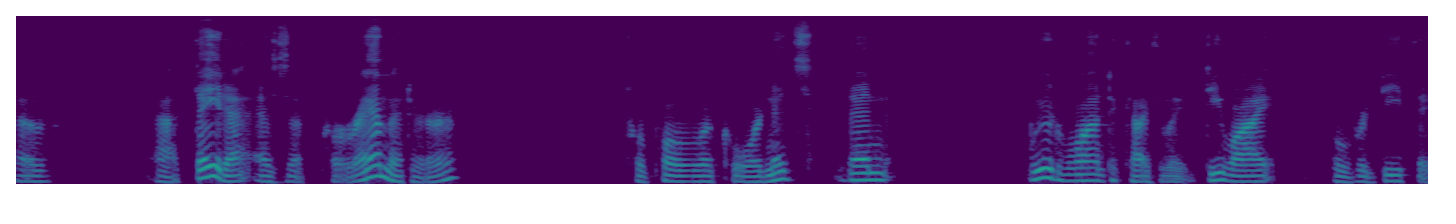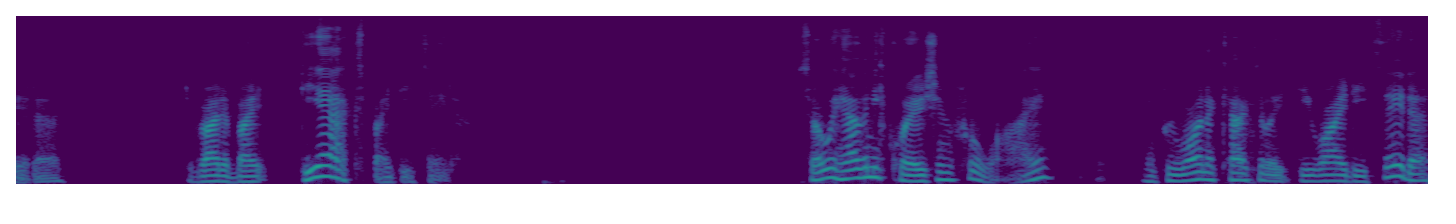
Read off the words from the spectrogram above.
of uh, theta as a parameter for polar coordinates, then we would want to calculate dy over d theta divided by dx by d theta. So we have an equation for y. If we want to calculate dy d theta,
